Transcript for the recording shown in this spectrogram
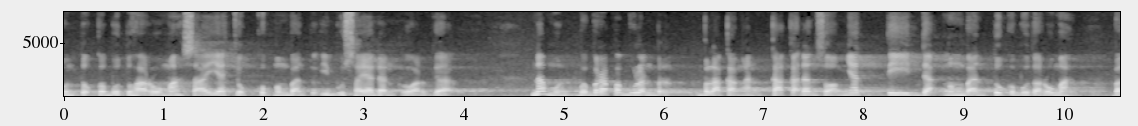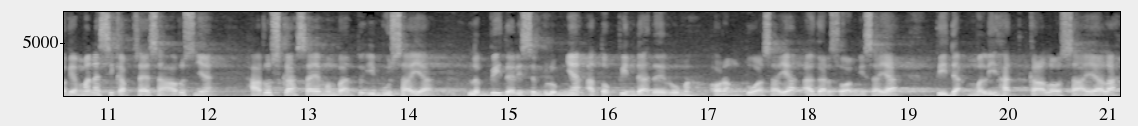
untuk kebutuhan rumah saya cukup membantu ibu saya dan keluarga. Namun beberapa bulan belakangan kakak dan suaminya tidak membantu kebutuhan rumah. Bagaimana sikap saya seharusnya? Haruskah saya membantu ibu saya lebih dari sebelumnya atau pindah dari rumah orang tua saya agar suami saya tidak melihat kalau sayalah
